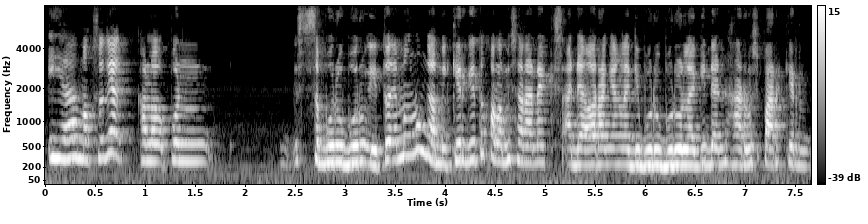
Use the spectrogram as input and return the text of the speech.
iya maksudnya kalaupun seburu-buru itu emang lu nggak mikir gitu kalau misalnya next ada orang yang lagi buru-buru lagi dan harus parkir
